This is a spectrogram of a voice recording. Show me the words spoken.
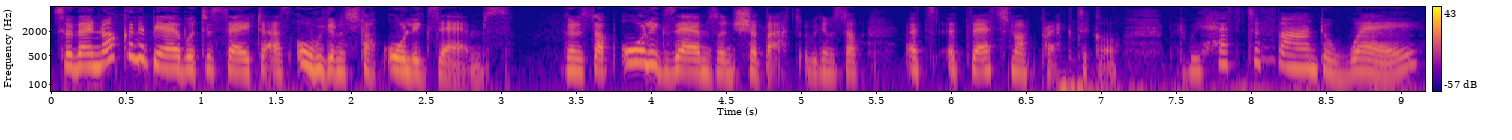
So they're not going to be able to say to us, oh, we're going to stop all exams. We're going to stop all exams on Shabbat. We're going to stop. It's, it, that's not practical. But we have to find a way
